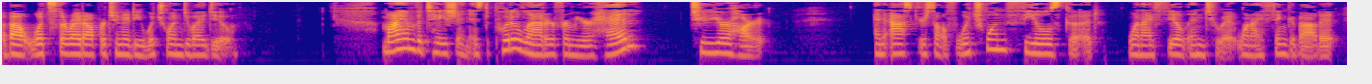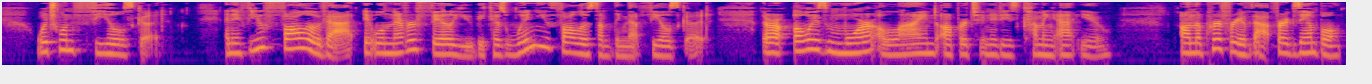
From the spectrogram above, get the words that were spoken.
about what's the right opportunity, which one do I do? My invitation is to put a ladder from your head to your heart and ask yourself which one feels good when I feel into it, when I think about it, which one feels good. And if you follow that, it will never fail you because when you follow something that feels good, there are always more aligned opportunities coming at you. On the periphery of that, for example,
